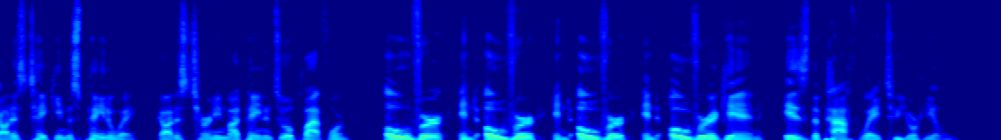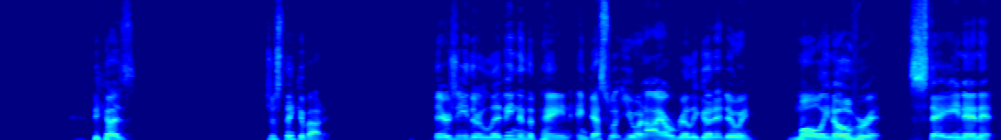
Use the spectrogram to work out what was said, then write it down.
God is taking this pain away, God is turning my pain into a platform over and over and over and over again is the pathway to your healing. Because just think about it. There's either living in the pain, and guess what you and I are really good at doing? Mulling over it, staying in it,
